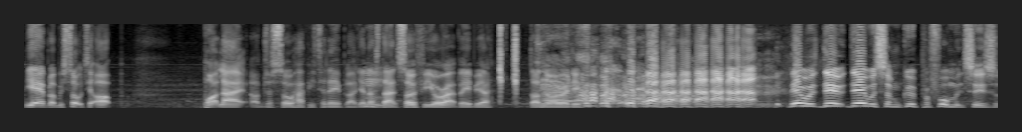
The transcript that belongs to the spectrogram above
Yeah, blood, we soaked it up. But like, I'm just so happy today, blood. You hmm. understand? Sophie, you're right, baby. Yeah, done already. There was there, there was some good performances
